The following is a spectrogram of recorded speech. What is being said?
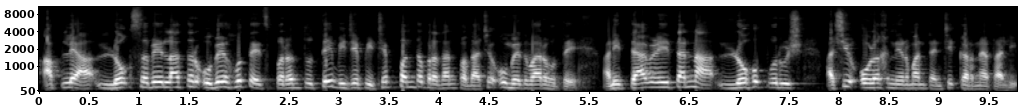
आपल्या लोकसभेला तर उभे होतेच परंतु ते बीजेपीचे पंतप्रधान पदाचे उमेदवार होते. आणि त्यावेळी त्यांना लोहपुरुष अशी ओळख निर्माण त्यांची करण्यात आली.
